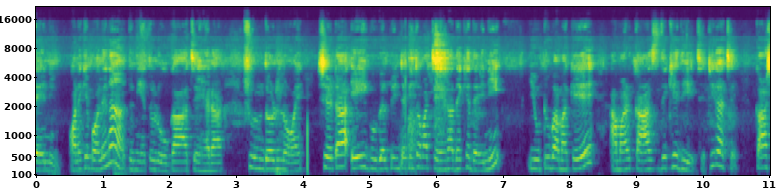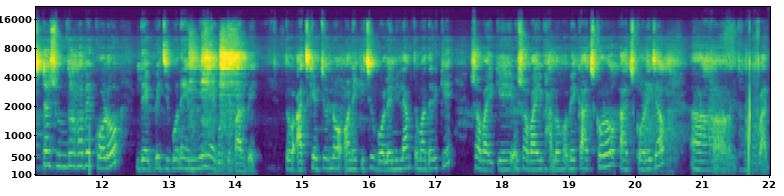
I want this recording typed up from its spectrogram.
দেয়নি। অনেকে বলে না, তুমি এত রোগা, চেহারা সুন্দর নয়। সেটা এই গুগল পিনটা কিন্তু আমার চেহারা দেখে দেয়নি। ইউটিউব আমাকে আমার কাজ দেখে দিয়েছে, ঠিক আছে? কাজটা সুন্দরভাবে করো, দেখবে জীবনে এমনিই এগোতে পারবে। তো আজকের জন্য অনেক কিছু বলে নিলাম তোমাদেরকে। সবাইকে, সবাই ভালোভাবে কাজ করো, কাজ করে যাও। ধন্যবাদ।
